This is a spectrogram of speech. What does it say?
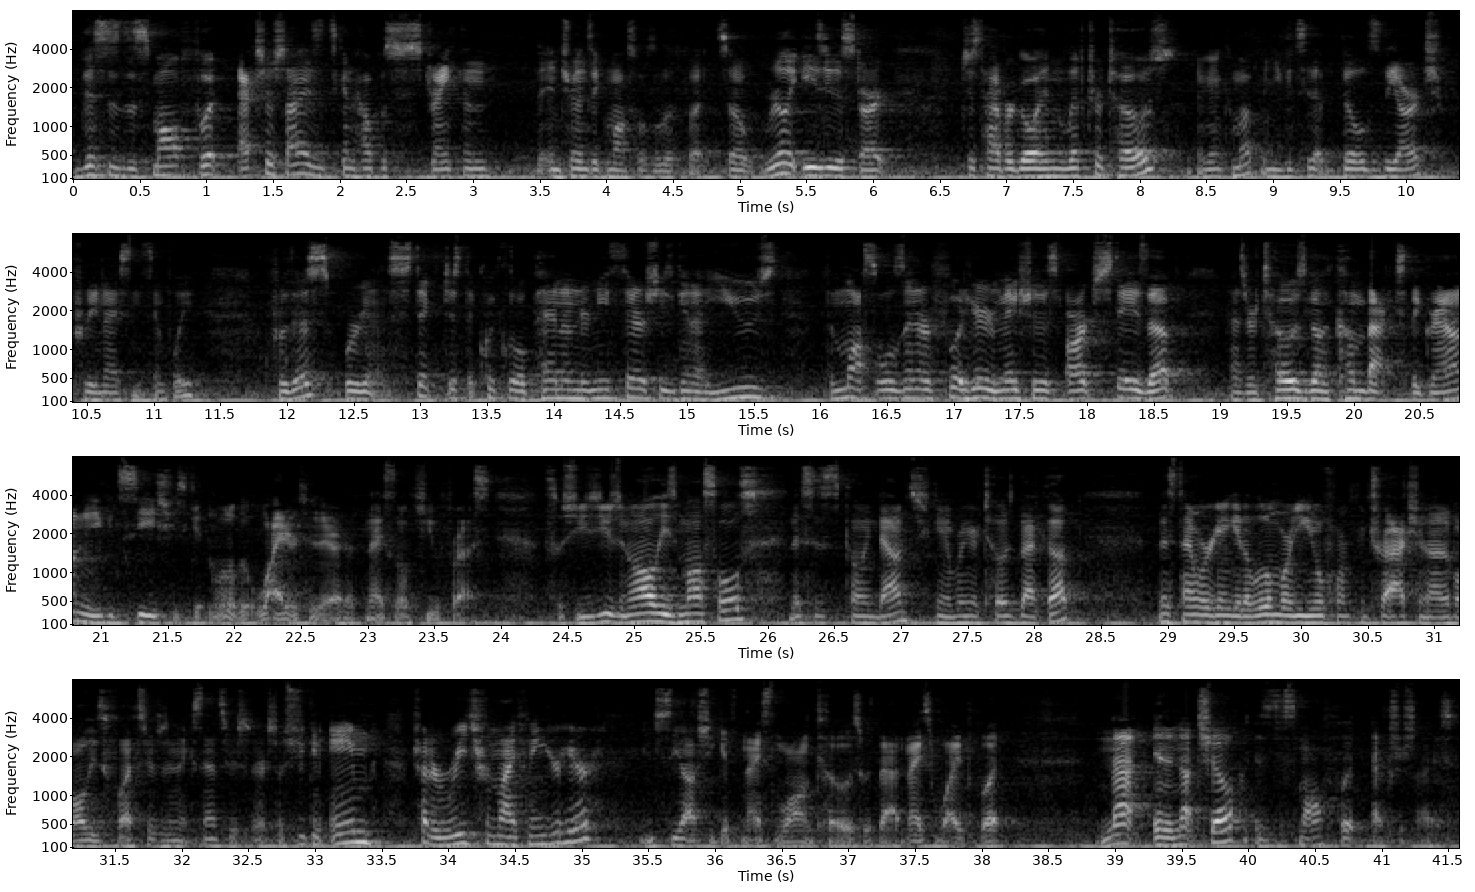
this is the small foot exercise. It's gonna help us strengthen the intrinsic muscles of the foot. So really easy to start. Just have her go ahead and lift her toes. They're gonna come up and you can see that builds the arch pretty nice and simply. For this, we're gonna stick just a quick little pen underneath there. She's gonna use the muscles in her foot here to make sure this arch stays up as her toes gonna come back to the ground and you can see she's getting a little bit wider through there. That's a nice little cue for us. So she's using all these muscles. This is going down, so she's gonna bring her toes back up. This time we're gonna get a little more uniform contraction out of all these flexors and extensors there. So she can aim, try to reach from my finger here, and see how she gets nice long toes with that nice wide foot. And that, in a nutshell, is the small foot exercise.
